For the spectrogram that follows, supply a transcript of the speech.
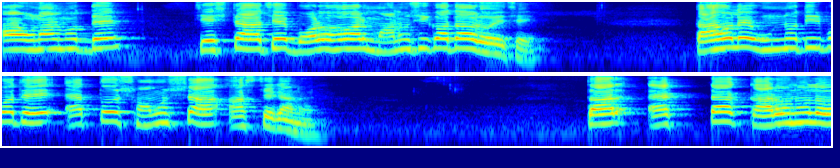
আর ওনার মধ্যে চেষ্টা আছে, বড় হওয়ার মানসিকতাও রয়েছে। তাহলে উন্নতির পথে এত সমস্যা আসছে কেন? তার একটা কারণ হলো,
